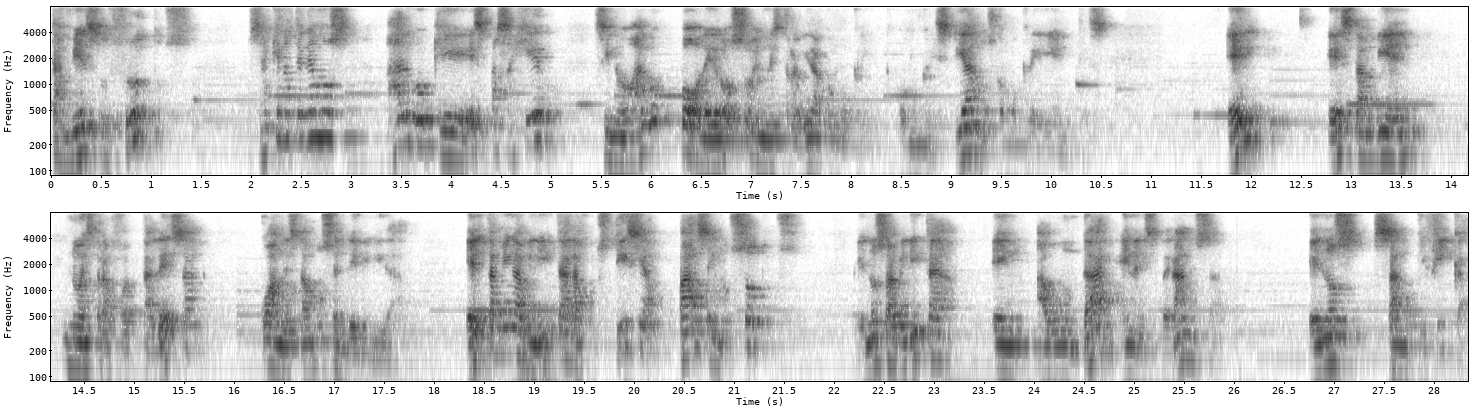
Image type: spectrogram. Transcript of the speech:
también sus frutos. Sea que no tenemos algo que es pasajero, sino algo poderoso en nuestra vida como, como cristianos, como creyentes. Él es también nuestra fortaleza cuando estamos en debilidad. Él también habilita la justicia, paz en nosotros. Él nos habilita en abundar en la esperanza. Él nos santifica.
